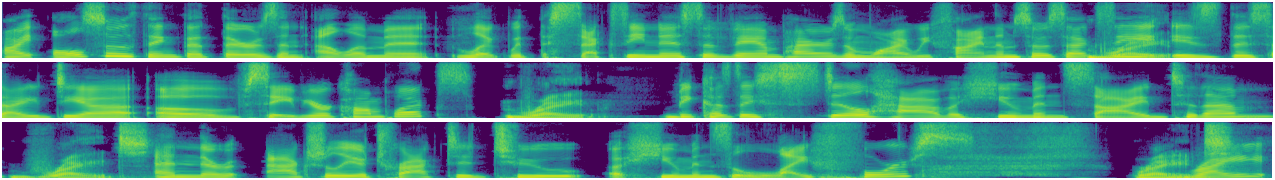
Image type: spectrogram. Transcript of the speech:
I also think that there's an element like with the sexiness of vampires and why we find them so sexy Right. is this idea of savior complex right because they still have a human side to them. Right. And they're actually attracted to a human's life force, right. Right?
